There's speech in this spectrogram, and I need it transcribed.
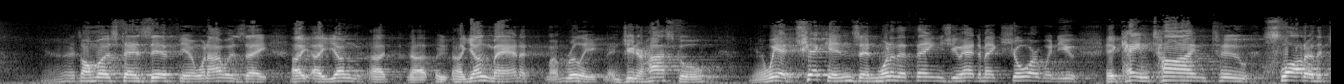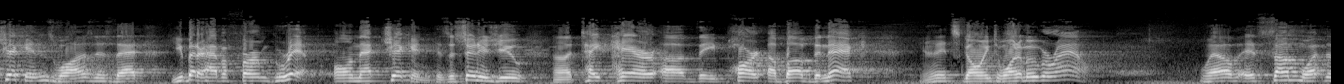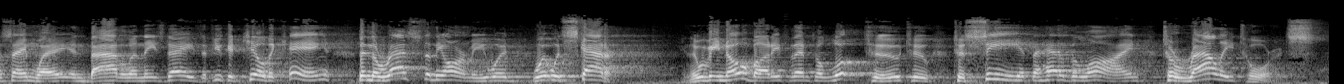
It's almost as if you know when I was a a, a young uh, uh, a young man, I'm really in junior high school. You know, we had chickens, and one of the things you had to make sure when you it came time to slaughter the chickens was is that you better have a firm grip on that chicken because as soon as you uh, take care of the part above the neck, you know, it's going to want to move around. Well, it's somewhat the same way in battle in these days. If you could kill the king, then the rest of the army would, would, would scatter. There would be nobody for them to look to, to, to see at the head of the line, to rally towards.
